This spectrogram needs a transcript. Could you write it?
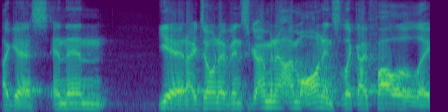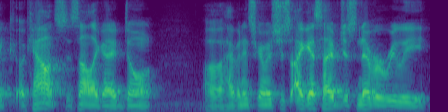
I guess. And then, yeah, and I don't have Instagram. I mean, I'm on Insta, like I follow like accounts. It's not like I don't uh, have an Instagram. It's just, I guess I've just never really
